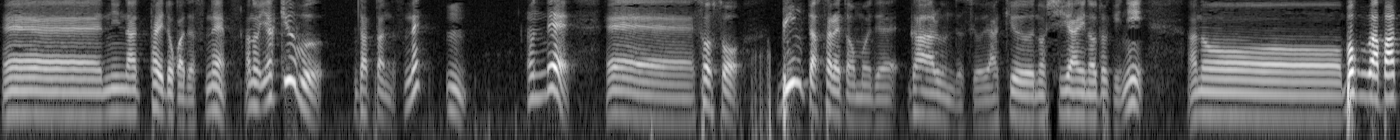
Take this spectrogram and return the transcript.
えー、になったりとかですね、あの、野球部だったんですね。うん。ほんで、えー、そうそう、ビンタされた思い出があるんですよ。野球の試合の時に。あのー、僕がバッ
